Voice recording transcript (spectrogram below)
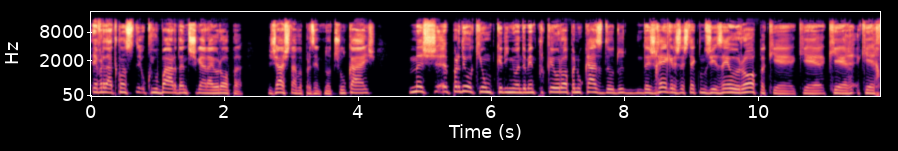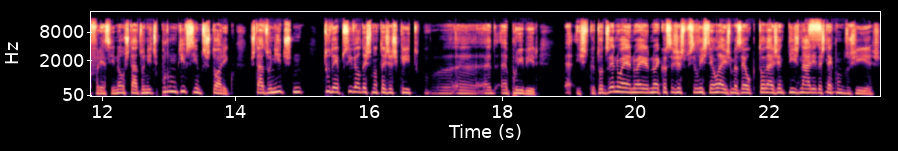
é verdade que, que o Bard, antes de chegar à Europa, já estava presente noutros locais. mas uh, perdeu aqui um bocadinho o andamento, porque a Europa, no caso do, do, das regras das tecnologias, é a Europa que é, que, é, que, é, que é a referência e não os Estados Unidos, por um motivo simples histórico. Os Estados Unidos, tudo é possível desde que não esteja escrito uh, a, a, proibir. isto que eu estou a dizer não é, não, é, não é que eu seja especialista em leis, mas é o que toda a gente diz na área das tecnologias.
